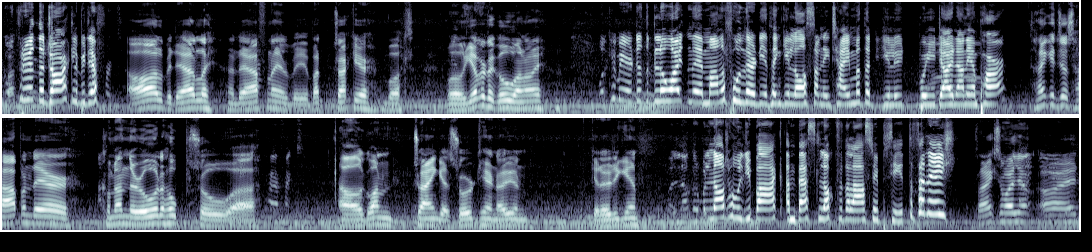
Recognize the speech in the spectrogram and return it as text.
Go through in the dark, it'll be different. oh, it'll be deadly, and definitely it'll be a bit trickier. But we'll give it a go anyway. Well, come here. Did the blowout in the manifold there? Do you think you lost any time with it? Did you, were you down any on power? I think it just happened there coming on the road. I hope so. Uh, Perfect. I'll go and try and get sorted here now and get out again. Well, look, it will not hold you back, and best luck for the last loop. See you at the finish. Thanks a million. All right.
